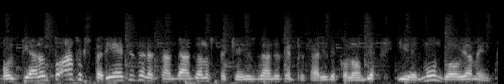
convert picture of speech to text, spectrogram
voltearon todas sus experiencias, se las están dando a los pequeños grandes empresarios de Colombia y del mundo, obviamente.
